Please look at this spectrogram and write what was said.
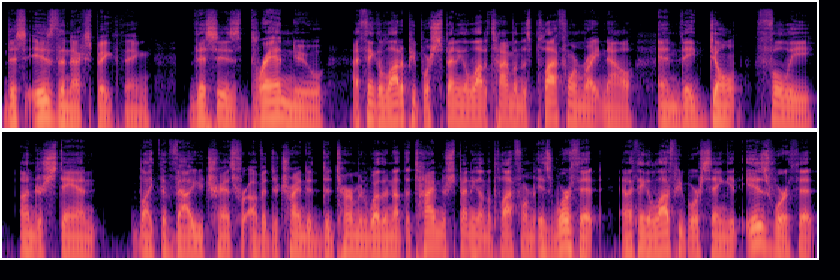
this is the next big thing. This is brand new. I think a lot of people are spending a lot of time on this platform right now and they don't fully understand like the value transfer of it. They're trying to determine whether or not the time they're spending on the platform is worth it. And I think a lot of people are saying it is worth it.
